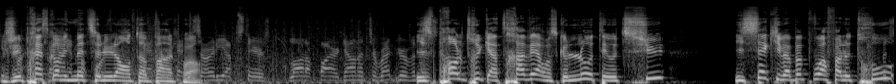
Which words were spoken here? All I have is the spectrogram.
j'ai presque envie de mettre celui-là en top 1, quoi. Il se prend le truc à travers parce que l'autre est au-dessus. Il sait qu'il va pas pouvoir faire le trou.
